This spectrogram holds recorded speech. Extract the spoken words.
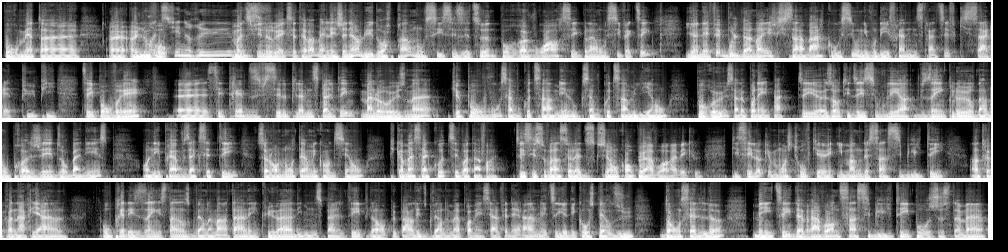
pour mettre un, un, un nouveau Modifier une rue. modifier une rue, etc. Mais l'ingénieur, lui, doit reprendre aussi ses études pour revoir ses plans aussi. Fait que, tu sais, il y a un effet boule de neige qui s'embarque aussi au niveau des frais administratifs qui s'arrêtent plus. Puis, tu sais, pour vrai, euh, c'est très difficile. Puis la municipalité, malheureusement, que pour vous, ça vous coûte 100 000 ou que ça vous coûte 100 millions, pour eux, ça n'a pas d'impact. Eux autres, ils disent, si vous voulez vous inclure dans nos projets d'urbanisme, on est prêt à vous accepter selon nos termes et conditions. Puis comment ça coûte, c'est votre affaire. C'est souvent ça la discussion qu'on peut avoir avec eux. Puis c'est là que moi, je trouve qu'il manque de sensibilité entrepreneuriale auprès des instances gouvernementales, incluant les municipalités. Puis là, on peut parler du gouvernement provincial, fédéral, mais il y a des causes perdues, dont celle-là. Mais ils devraient avoir une sensibilité pour justement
